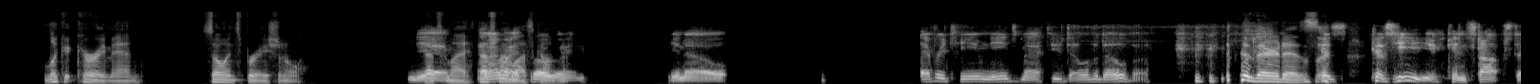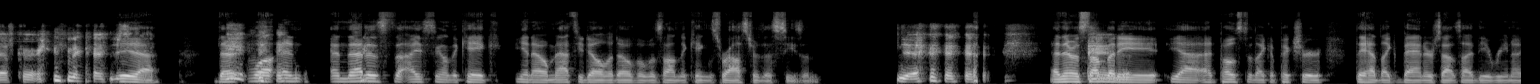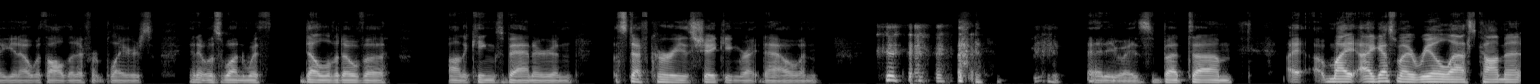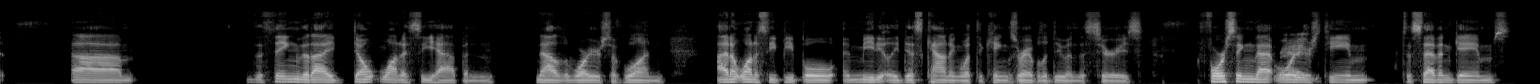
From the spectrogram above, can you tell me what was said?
look at Curry, man. So inspirational. Yeah. That's my that's my last comment. in, you know, every team needs Matthew Dellavedova there it is. because he can stop Steph Curry. Yeah there well and and that is the icing on the cake you know matthew dellavedova was on the kings roster this season. Yeah. and there was somebody yeah had posted like a picture. They had like banners outside the arena you know with all the different players. And it was one with dellavedova on the kings banner and steph curry is shaking right now and anyways but um i my i guess my real last comment um the thing that i don't want to see happen now the warriors have won i don't want to see people immediately discounting what the kings were able to do in this series forcing that Right. warriors team to seven games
